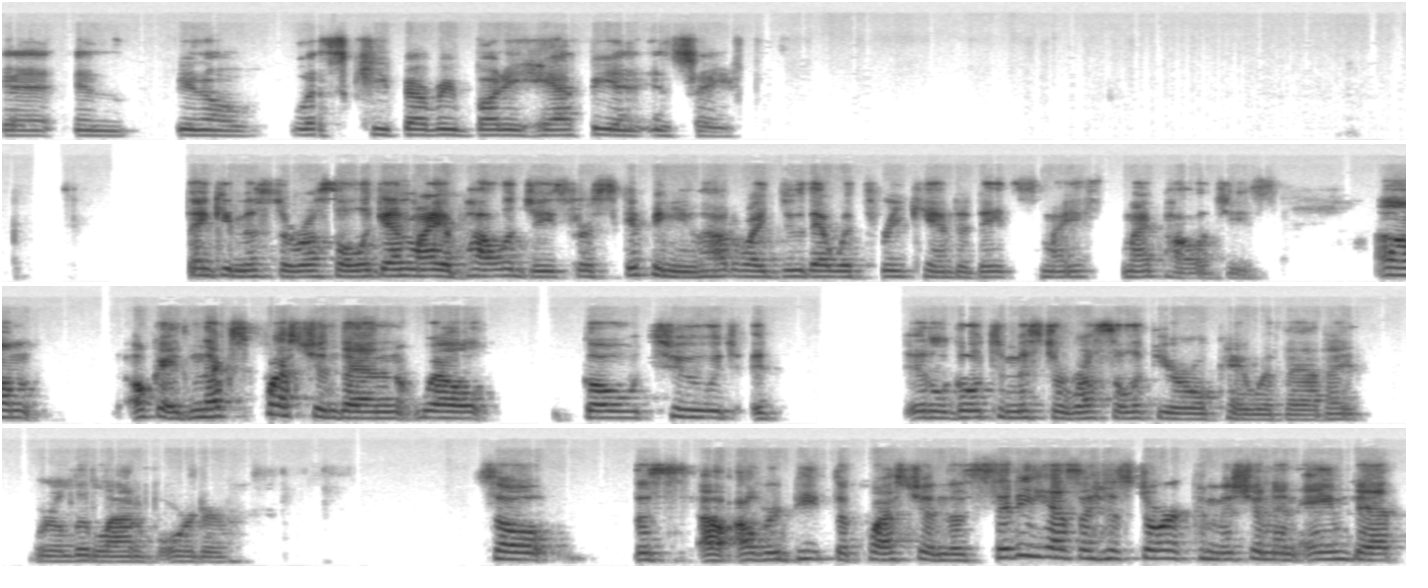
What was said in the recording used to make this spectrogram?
and, and you know let's keep everybody happy and, and safe. Thank you, Mr. Russell. Again, my apologies for skipping you. How do I do that with three candidates? My, my apologies. Um, okay, the next question then will go to, it, it'll go to Mr. Russell if you're okay with that. I, we're a little out of order. So this, I'll repeat the question. The city has a historic commission and aimed at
